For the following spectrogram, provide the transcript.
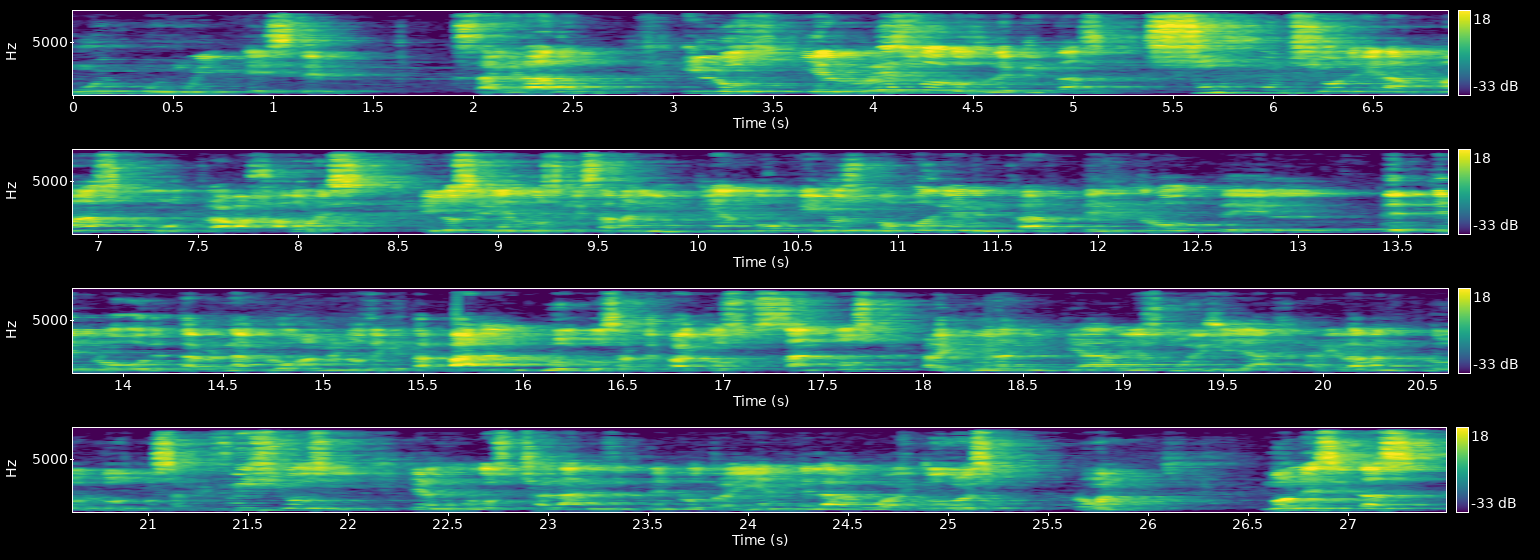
muy, muy, muy este, sagrado y, los, y el resto de los levitas, su función era más como trabajadores. Ellos serían los que estaban limpiando, ellos no podrían entrar dentro del, del templo o del tabernáculo a menos de que taparan los, los artefactos santos para que pudieran limpiar. Ellos, como dije ya, arreglaban los, los- los sacrificios y, y eran como los chalanes del templo, traían el agua y todo eso. Pero bueno, no necesitas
